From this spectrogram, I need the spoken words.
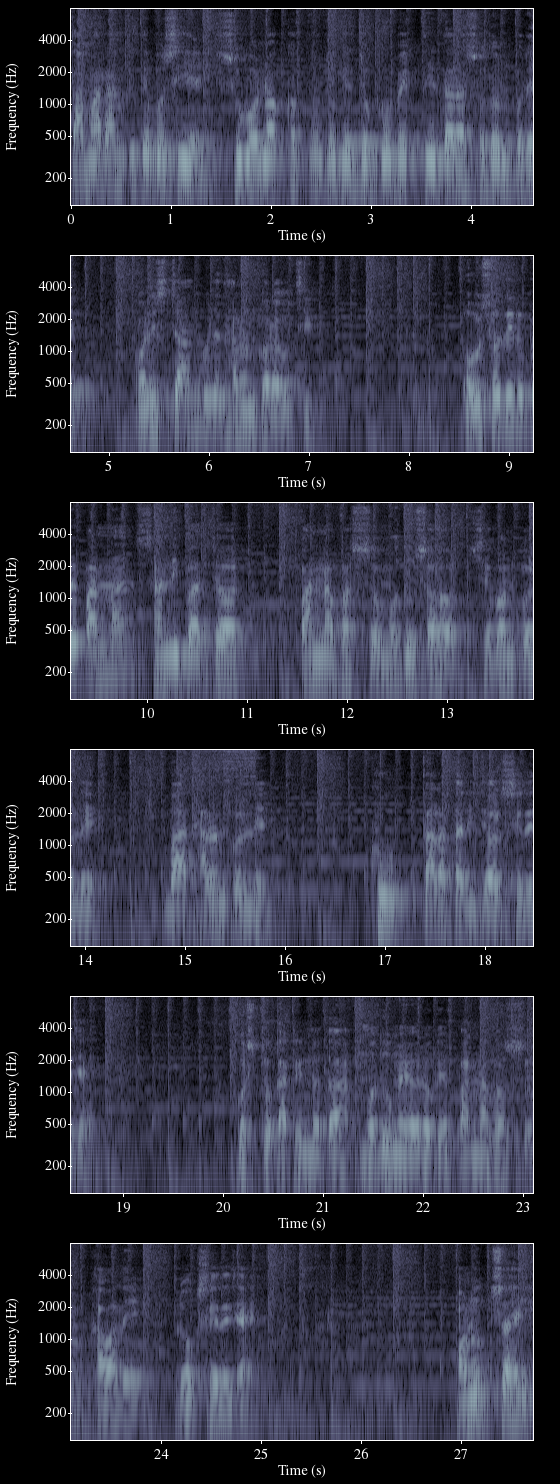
তামার আংটিতে বসিয়ে শুভ নক্ষত্র যোগে যোগ্য ব্যক্তির দ্বারা শোধন করে কনিষ্ঠ আঙ্গুলে ধারণ করা উচিত। ঔষধি রূপে পান্না, সান্নিপাত জ্বর পান্নাভস্য মধু সহ সেবন করলে বা ধারণ করলে খুব তাড়াতাড়ি জ্বর সেরে যায়। কোষ্ঠকাঠিন্যতা, মধুমেহ রোগে পান্নাভস্য খাওয়ালে রোগ সেরে যায়। অনুৎসাহী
